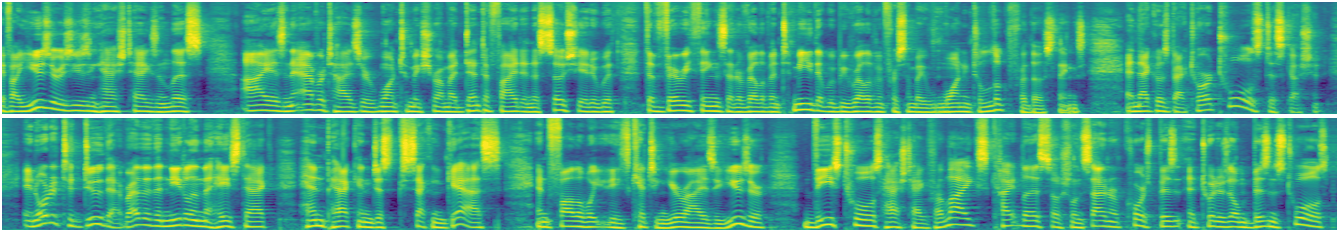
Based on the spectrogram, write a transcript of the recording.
If a user is using hashtags and lists, I, as an advertiser, want to make sure I'm identified and associated with the very things that are relevant to me that would be relevant for somebody wanting to look for those things. And that goes back to our tools discussion. In order to do that, rather than needle in the haystack, henpeck, and just second guess and follow what is catching your eye as a user, these tools, hashtag for likes, kite list, social insider, of course, business, uh, Twitter's own business tools,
